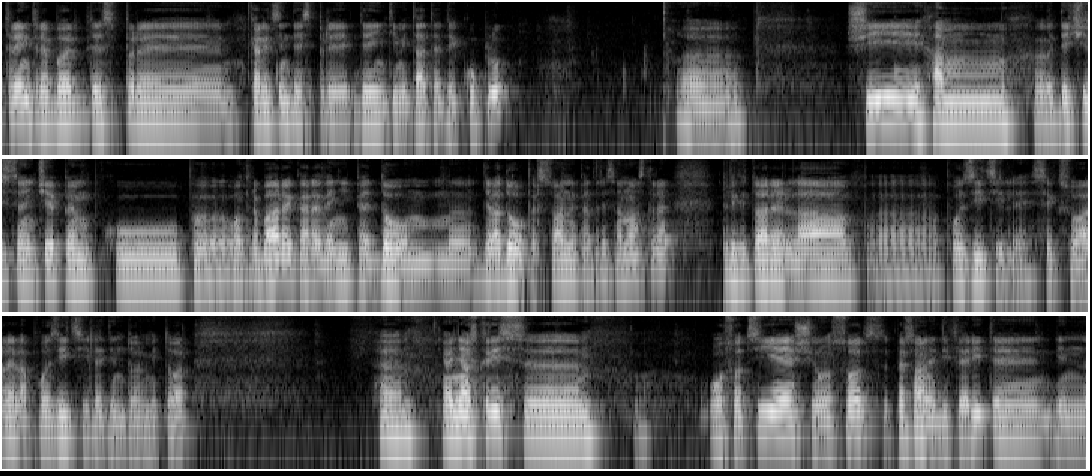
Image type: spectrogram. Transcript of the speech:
Trei întrebări despre, care țin despre, de intimitatea de cuplu. Și am decis să începem cu o întrebare care a venit pe două, de la două persoane pe adresa noastră privitoare la pozițiile sexuale, la pozițiile din dormitor. Ne-au scris o soție și un soț, persoane diferite, din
